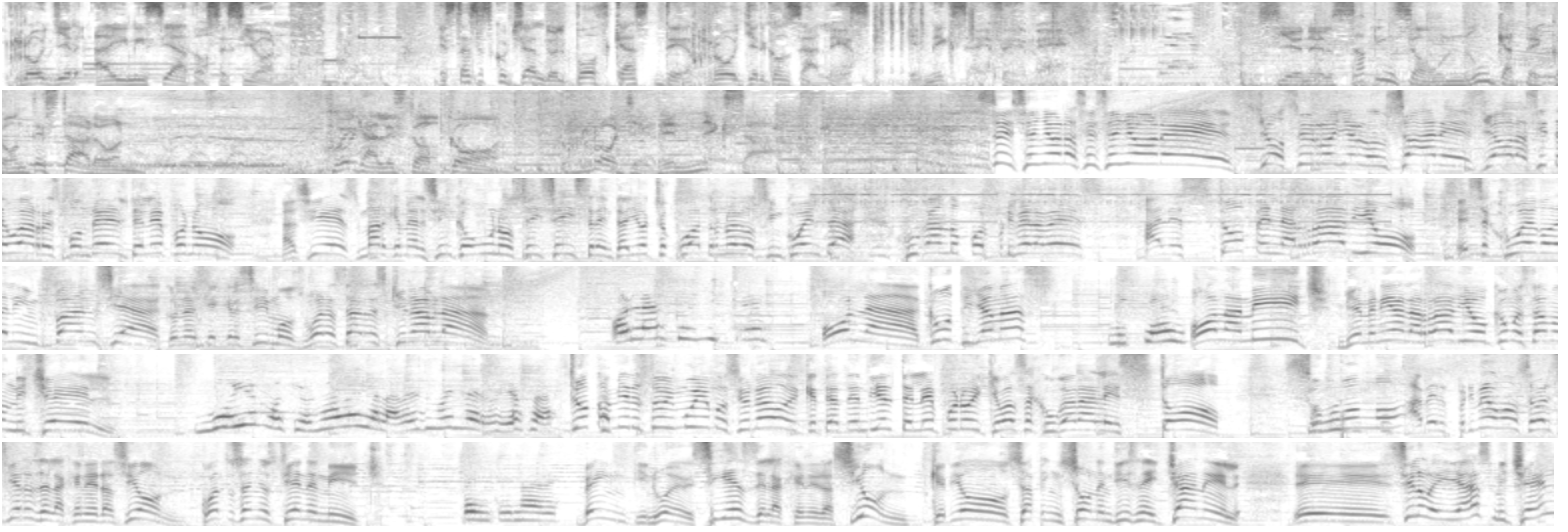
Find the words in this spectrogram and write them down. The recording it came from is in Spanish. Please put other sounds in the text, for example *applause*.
Roger ha iniciado sesión. Estás escuchando el podcast de Roger González en Exa FM. Si en el Sapping Zone nunca te contestaron, juega al stop con Roger en Nexa. Sí, señoras y señores, yo soy Roger González y ahora sí te voy a responder el teléfono. Así es, márqueme al 5166384950, jugando por primera vez al Stop en la radio, ese juego de la infancia con el que crecimos. Buenas tardes, ¿quién habla? Hola, soy Michelle. Hola, ¿cómo te llamas? Michelle, Hola, Mitch. Bienvenida a la radio. ¿Cómo estamos, Michelle? Muy emocionada y a la vez muy nerviosa. Yo también estoy muy emocionado de que te atendí el teléfono y que vas a jugar al Stop. Supongo, a ver, primero vamos a ver si eres de la generación. ¿Cuántos años tienes, Mitch? 29. 29, sí es de la generación que vio Zapping Zone en Disney Channel. Eh, ¿Sí lo veías, Michelle?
